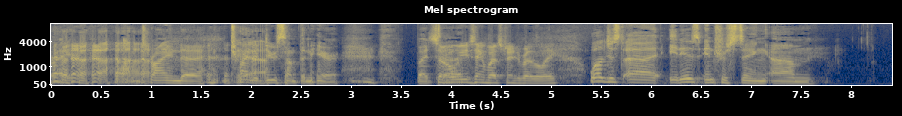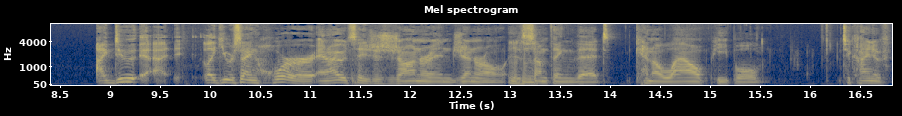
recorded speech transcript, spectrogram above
right, I'm trying to trying Yeah. to do something here. But So, uh, what were you saying about Stranger by the Lake? Well, just uh, it is interesting. Um, I do uh, like you were saying horror, and I would say just genre in general is something that can allow people to kind of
